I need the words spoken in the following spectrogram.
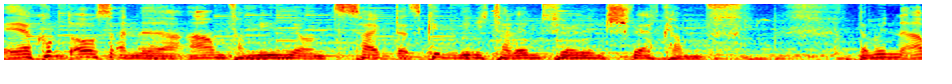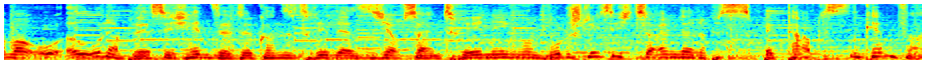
Er kommt aus einer armen Familie und zeigt als Kind wenig Talent für den Schwertkampf. Damit er aber unablässig hänselte, konzentrierte er sich auf sein Training und wurde schließlich zu einem der respektabelsten Kämpfer.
